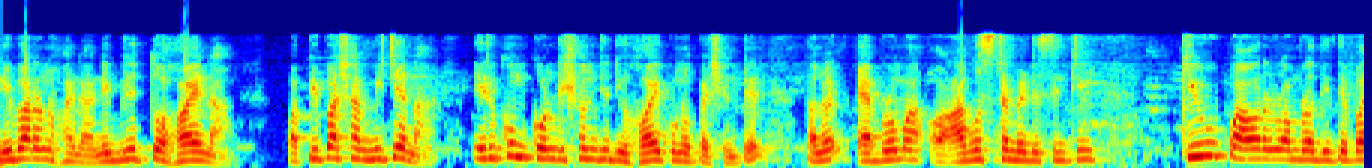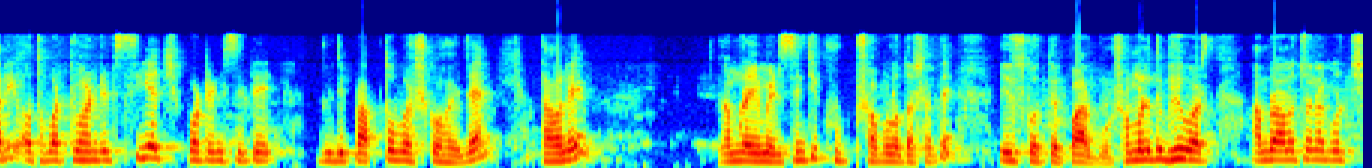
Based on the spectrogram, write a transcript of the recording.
নিবারণ হয় না, নিবৃত্ত হয় না বা পিপাসা মিটে না। এরকম কন্ডিশন যদি হয় কোনো পেশেন্টের তাহলে অ্যাব্রোমা আগস্টা মেডিসিনটি কিউ পাওয়ারও আমরা দিতে পারি অথবা টু হান্ড্রেড সিএইচ পটেন্সিতে যদি প্রাপ্তবয়স্ক হয়ে যায়, তাহলে আমরা এই মেডিসিনটি খুব সফলতার সাথে ইউজ করতে পারব। সম্মানিত ভিউয়ার্স আমরা আলোচনা করছি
